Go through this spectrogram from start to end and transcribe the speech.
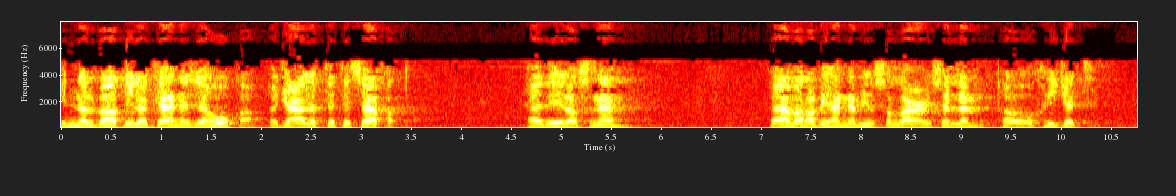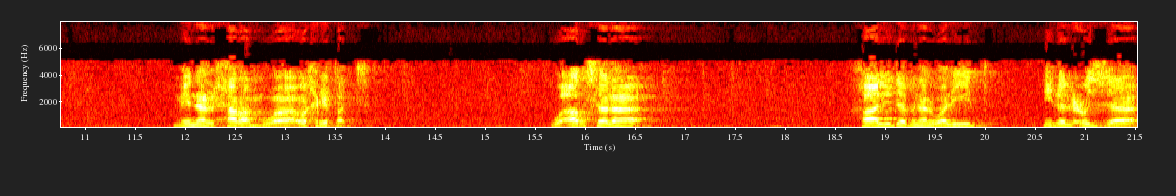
إن الباطل كان زهوقا فجعلت تتساقط. هذه الأصنام. فأمر بها النبي صلى الله عليه وسلم فأخرجت من الحرم وأحرقت. وأرسل خالد بن الوليد إلى العزى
